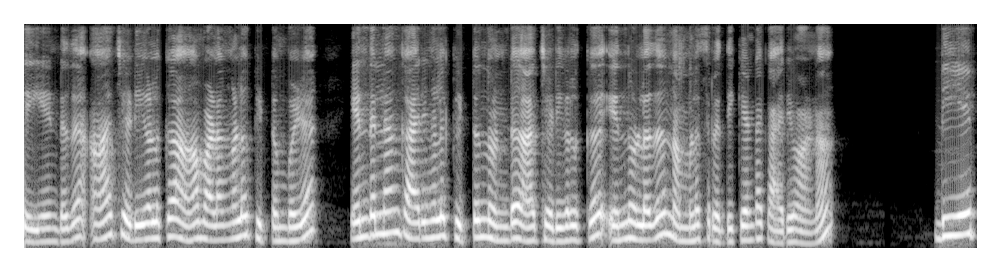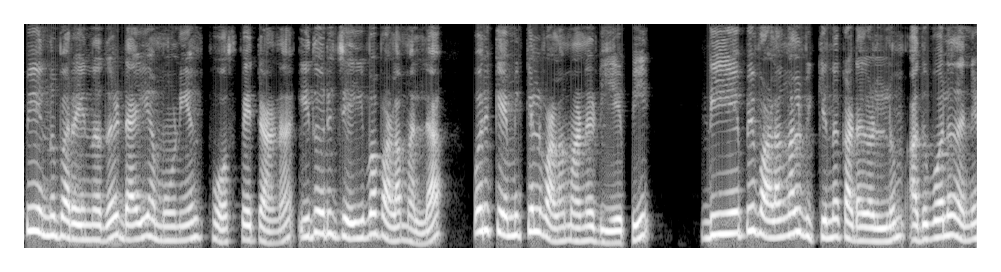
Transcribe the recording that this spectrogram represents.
ചെയ്യേണ്ടത്. ആ ചെടികൾക്ക് ആ വളങ്ങൾ കിട്ടുമ്പോൾ എന്തെല്ലാം കാര്യങ്ങൾ കിട്ടുന്നുണ്ട് ആ ചെടികൾക്ക് എന്നുള്ളത് നമ്മൾ ശ്രദ്ധിക്കേണ്ട കാര്യമാണ്. ഡി എ പി എന്ന് പറയുന്നത് ഡൈ അമോണിയം ഫോസ്ഫേറ്റ് ആണ്. ഇതൊരു ജൈവ വളമല്ല ഒരു കെമിക്കൽ വളമാണ് D A P D A P വളങ്ങൾ വിൽക്കുന്ന കടകളിലും അതുപോലെ തന്നെ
